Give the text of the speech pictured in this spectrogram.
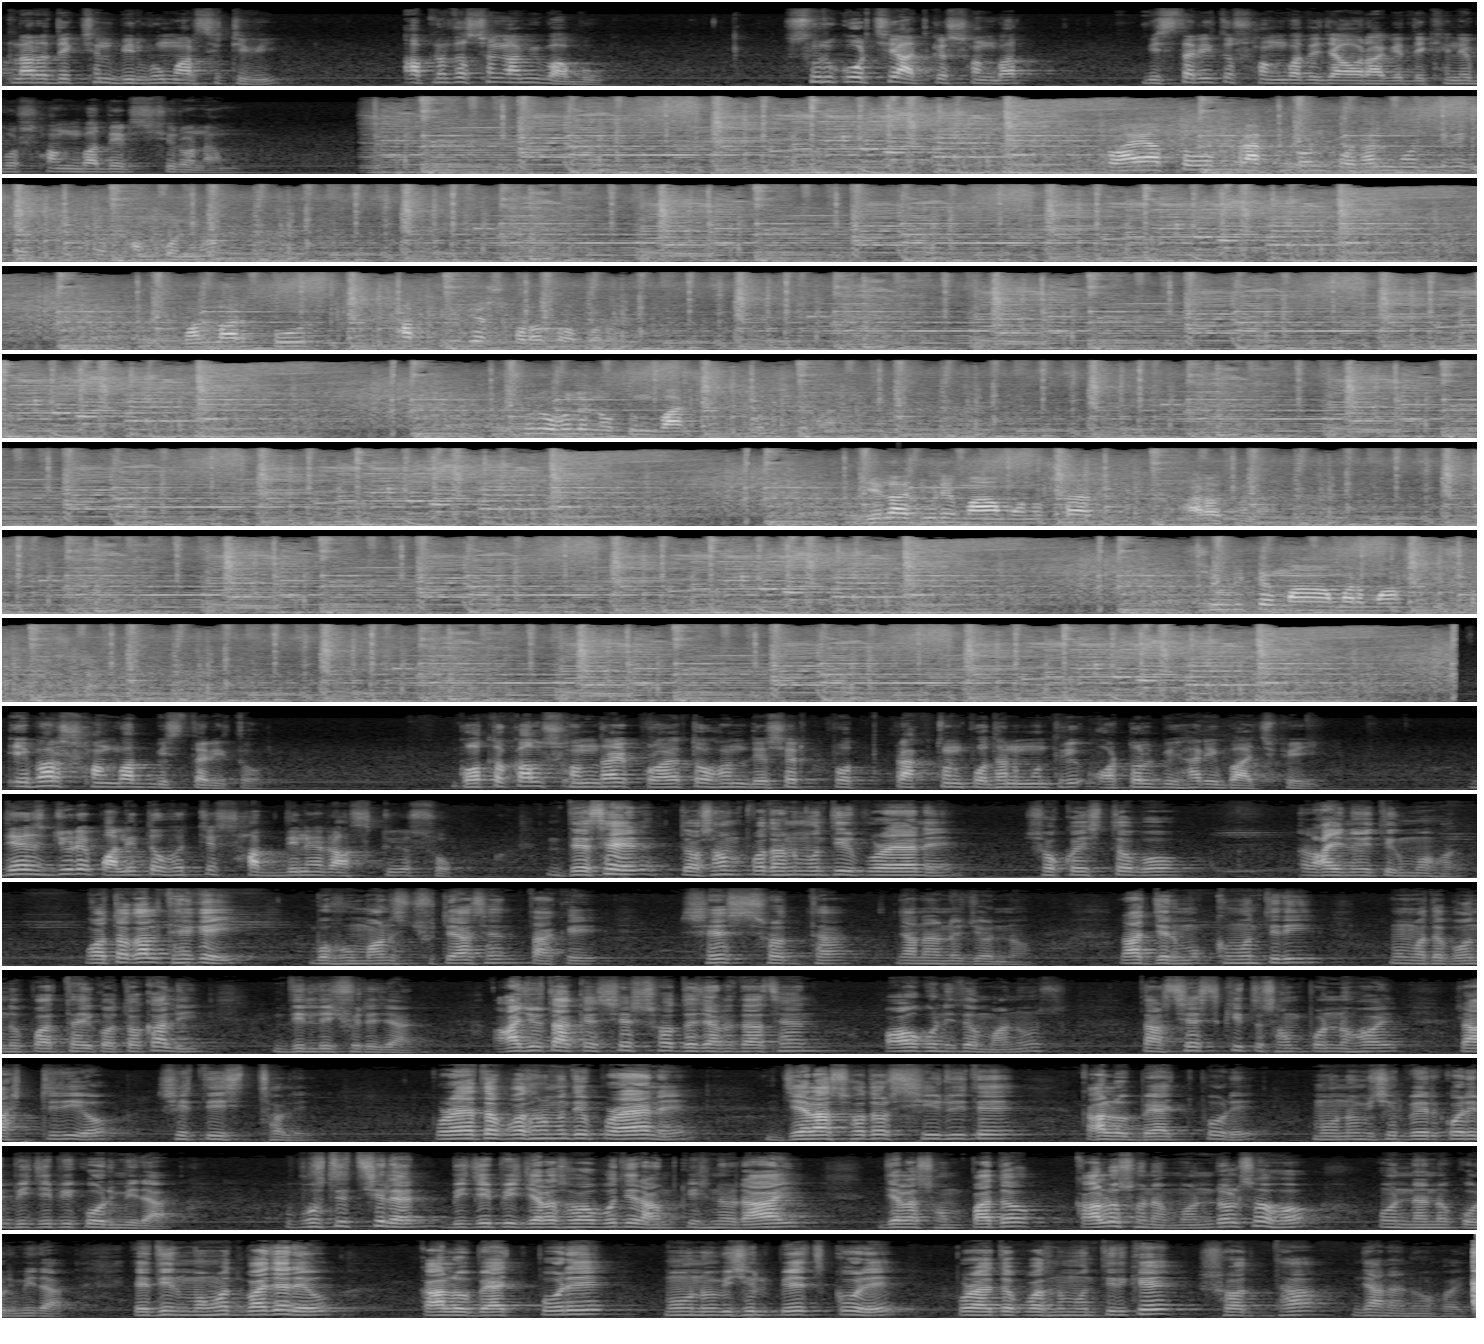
আপনারা দেখছেন Birbhum RC TV আপনাদের সঙ্গে আমি বাবু। শুরু করছি আজকের সংবাদ। বিস্তারিত সংবাদে যাওয়ার আগে দেখে নেব সংবাদের শিরোনাম। প্রয়াত প্রাক্তন প্রধানমন্ত্রীর শেষকৃত্য সম্পন্ন। মল্লারপুর ছাত্রীদের সড়ক অবরোধ। শুরু হলে নতুন বাস পরিষেবা জেলা জুড়ে মা মনসার আরাধনা। সিউড়িতে মা আমার মা এবার সংবাদ বিস্তারিত। গতকাল সন্ধ্যায় প্রয়াত হন দেশের প্র- প্রাক্তন প্রধানমন্ত্রী অটল বিহারী বাজপেয়ী। দেশ জুড়ে পালিত হচ্ছে সাত দিনের রাষ্ট্রীয় শোক। দেশের দশম প্রধানমন্ত্রীর প্রয়াণে শোকস্তব রাজনৈতিক মহল। গতকাল থেকেই বহু মানুষ ছুটে আসেন তাকে শেষ শ্রদ্ধা জানানোর জন্য। রাজ্যের মুখ্যমন্ত্রী মমতা বন্দ্যোপাধ্যায় গতকালই দিল্লি ছুটে যান। আজও তাকে শেষ শ্রদ্ধা জানাতে আছেন অগণিত মানুষ। তার শেষকৃত্য সম্পন্ন হয় রাষ্ট্রীয় স্মৃতিস্থলে। প্রয়াত প্রধানমন্ত্রীর প্রয়াণে জেলা সদর সিউড়িতে কালো ব্যাজ পরে মৌন মিছিল বের করে বিজেপি কর্মীরা। উপস্থিত ছিলেন বিজেপি জেলা সভাপতি রামকৃষ্ণ রায়, জেলা সম্পাদক কালো সোনা মণ্ডল সহ অন্যান্য কর্মীরা। এদিন মোহাম্মদবাজারেও কালো ব্যাজ পরে মৌন মিছিল পেশ করে প্রয়াত প্রধানমন্ত্রীকে শ্রদ্ধা জানানো হয়।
